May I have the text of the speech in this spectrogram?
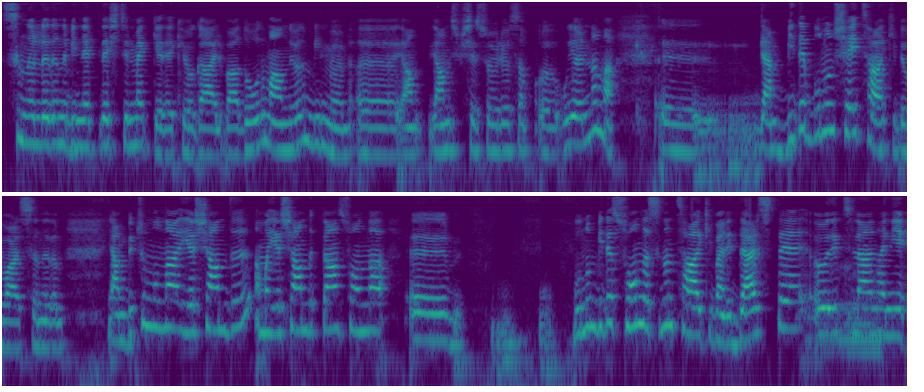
sınırlarını bir netleştirmek gerekiyor galiba. Doğru mu anlıyorum bilmiyorum. Ee, yan, yanlış bir şey söylüyorsam e, uyarın ama e, yani bir de bunun şey takibi var sanırım. Yani bütün bunlar yaşandı ama yaşandıktan sonra e, bunun bir de sonrasının takibi hani derste öğretilen hani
